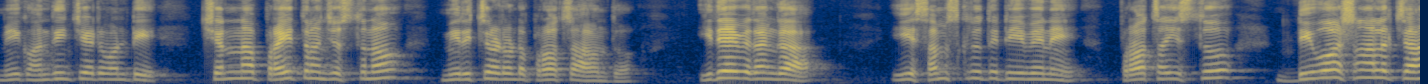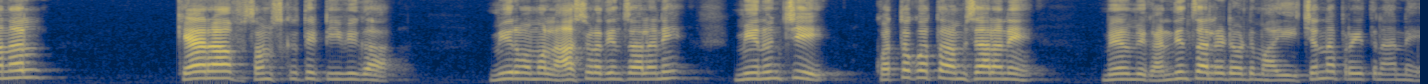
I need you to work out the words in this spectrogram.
మీకు అందించేటువంటి చిన్న ప్రయత్నం చేస్తున్నాం. మీరు ఇచ్చినటువంటి ప్రోత్సాహంతో. ఇదే విధంగా ఈ సంస్కృతి టీవీని ప్రోత్సహిస్తూ డివోషనల్ ఛానల్ కేర్ ఆఫ్ సంస్కృతి టీవీగా మీరు మమ్మల్ని ఆశీర్వదించాలని మీ నుంచి కొత్త కొత్త అంశాలని మేము మీకు అందించాలనేటువంటి మా ఈ చిన్న ప్రయత్నాన్ని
